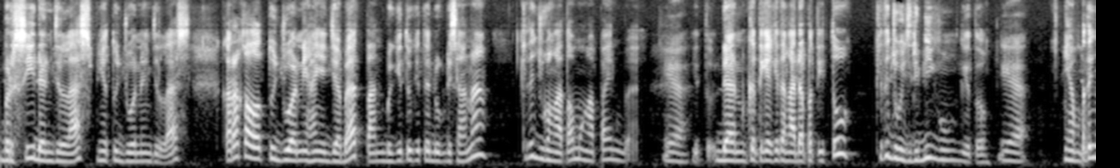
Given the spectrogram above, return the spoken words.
bersih dan jelas, punya tujuan yang jelas? Karena kalau tujuannya hanya jabatan, begitu kita duduk di sana, kita juga nggak tahu mau ngapain, Mbak. Iya. Gitu. Dan ketika kita nggak dapat itu, kita juga jadi bingung gitu. Iya. Yang penting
